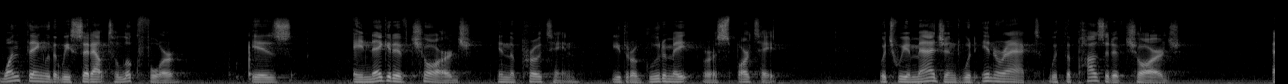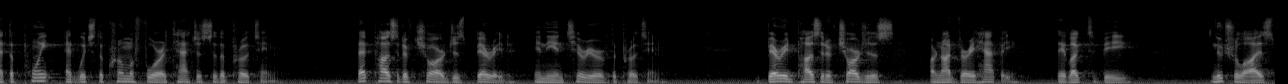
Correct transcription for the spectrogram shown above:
one thing that we set out to look for is a negative charge in the protein, either a glutamate or a aspartate, which we imagined would interact with the positive charge at the point at which the chromophore attaches to the protein. That positive charge is buried in the interior of the protein. Buried positive charges are not very happy. They like to be neutralized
